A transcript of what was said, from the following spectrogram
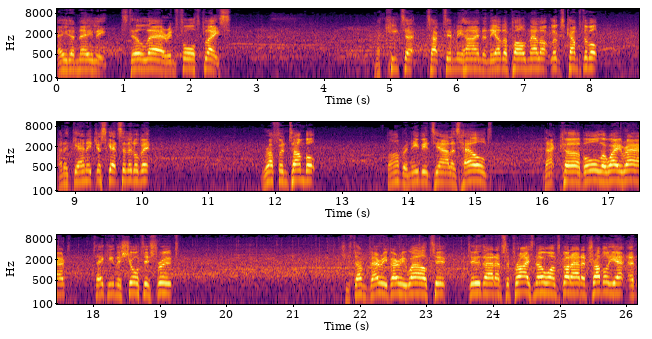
Ada Naily, still there in fourth place. Makita tucked in behind, and the other Pole, Meloch, looks comfortable. And again, it just gets a little bit rough and tumble. Barbara Niewiedzial has held that curb all the way round, taking the shortest route. She's done very, very well to do that. I'm surprised no one's got out of trouble yet and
